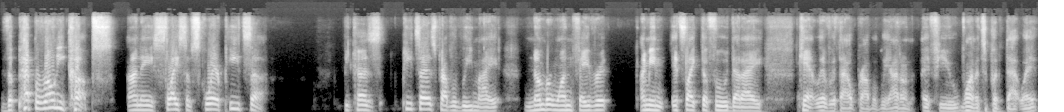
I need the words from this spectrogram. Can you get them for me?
the pepperoni cups on a slice of square pizza. Because pizza is probably my number one favorite I mean, it's like the food that I can't live without, probably. I don't if you wanted to put it that way.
